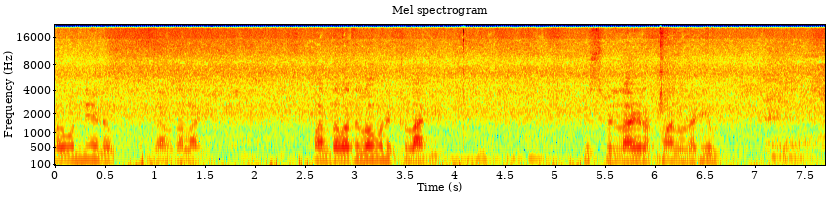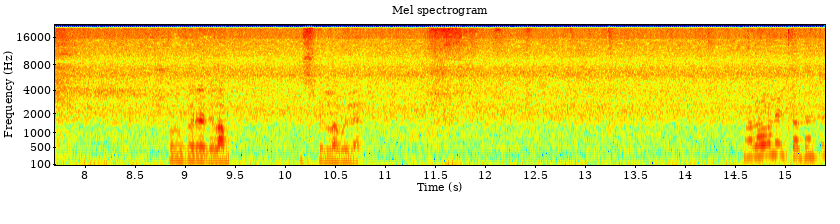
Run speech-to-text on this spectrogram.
লবণ নিয়ে নাও দারদা লাগে। পান্তা ভাতে লবণ একটু লাগে। বিসমিল্লাহ রহমান রাহিম। শুরু করে দিলাম। বিসমিল্লাহ বলে দেন তো।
